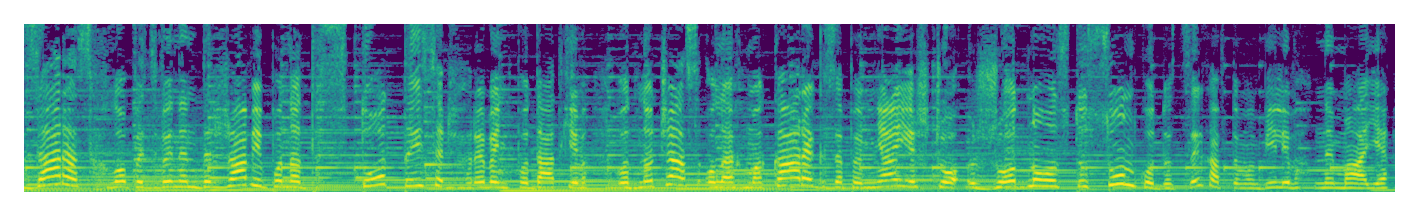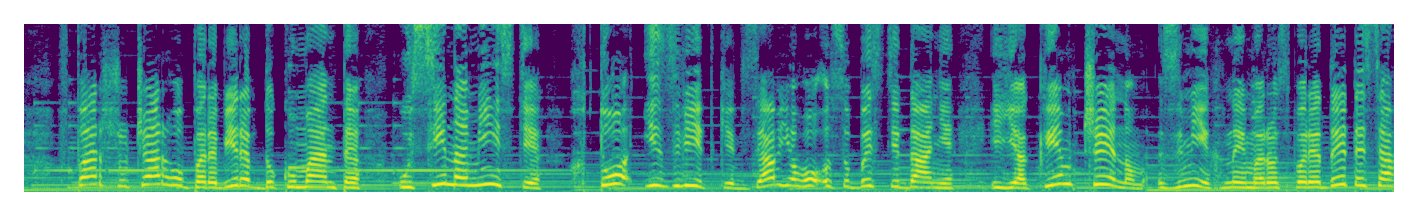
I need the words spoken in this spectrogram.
Зараз хлопець винен державі понад 100 тисяч гривень податків. Водночас Олег Макарик запевняє, що жодного стосунку до цих автомобілів немає. В першу чергу перевірив документи. Усі на місці. Хто і звідки взяв його особисті дані, і яким чином зміг ними розпорядитися,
